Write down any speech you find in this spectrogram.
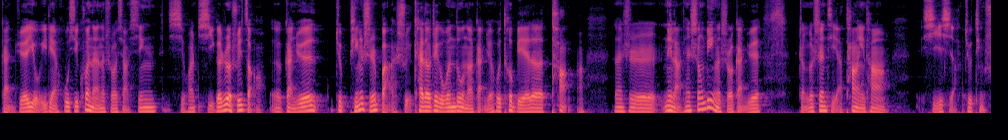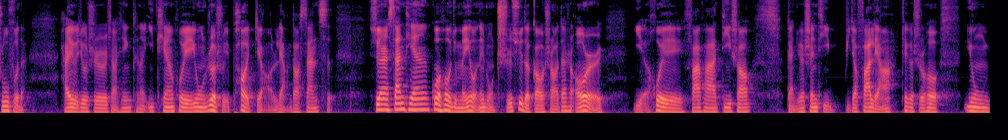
感觉有一点呼吸困难的时候，小新喜欢洗个热水澡，呃，感觉就平时把水开到这个温度呢，感觉会特别的烫啊，但是那两天生病的时候，感觉整个身体啊烫一烫，洗一洗啊，就挺舒服的。还有就是小新可能一天会用热水泡脚两到三次，虽然三天过后就没有那种持续的高烧，但是偶尔也会发发低烧，感觉身体比较发凉啊。这个时候用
